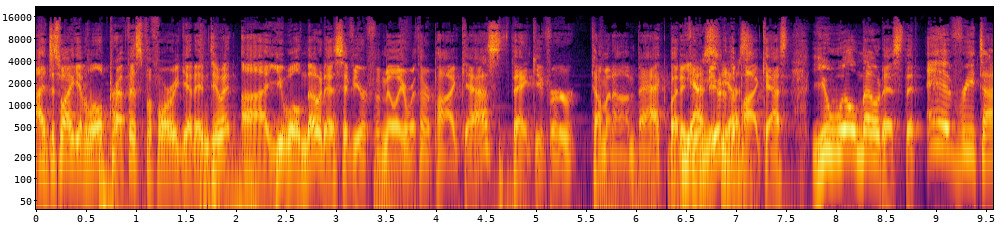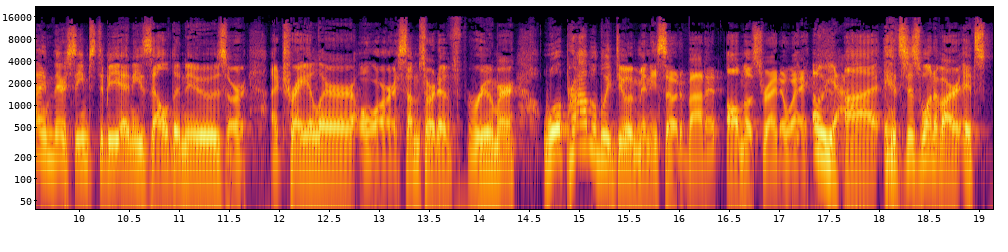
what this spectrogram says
I just want to give a little preface before we get into it. Uh, you will notice if you're familiar with our podcast, thank you for coming on back. But if Yes, you're new to yes. the podcast, you will notice that every time there seems to be any Zelda news or a trailer or some sort of rumor, we'll probably do a mini-sode about it almost right away. Oh, yeah. Uh, it's just one of our, it's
